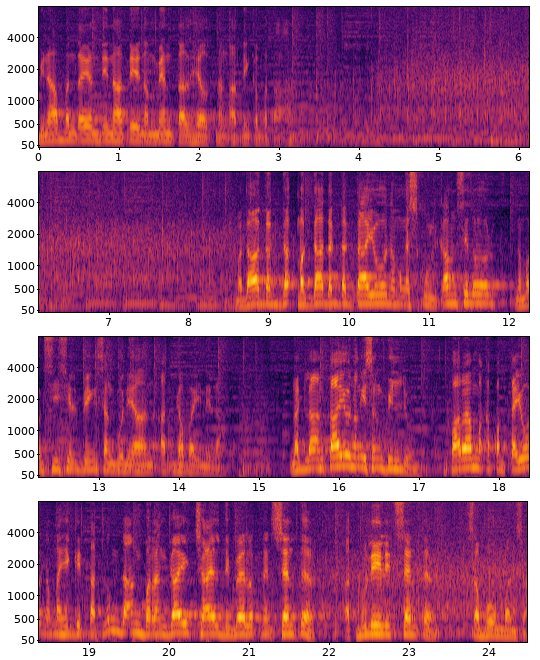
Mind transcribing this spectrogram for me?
Binabantayan din natin ang mental health ng ating kabataan. Madadagda, magdadagdag tayo ng mga school counselor na magsisilbing sanggunian at gabay nila. Naglaan tayo ng isang bilyon para makapagtayo ng mahigit tatlong daang barangay child development center at bulilit center sa buong bansa.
